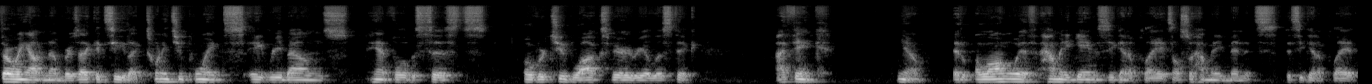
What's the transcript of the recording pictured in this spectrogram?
throwing out numbers, I could see like 22 points, eight rebounds, handful of assists, over two blocks, very realistic. I think, you know, it, along with how many games is he going to play, it's also how many minutes is he going to play.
